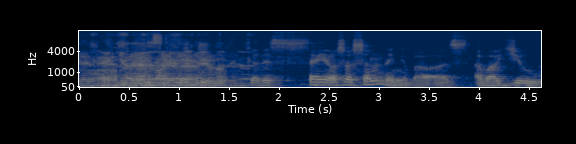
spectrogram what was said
Yes, Thank you, Master. Master. So they say also something about us, about you,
